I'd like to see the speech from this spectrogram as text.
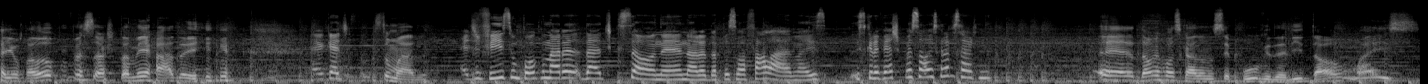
Aí eu falo, ô professor, acho que tá meio errado aí. É que é acostumado. É difícil um pouco na hora da dicção, né? Na hora da pessoa falar, mas escrever, acho que o pessoal escreve certo, né? É, dá uma enroscada no Sepúlveda ali e tal, mas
